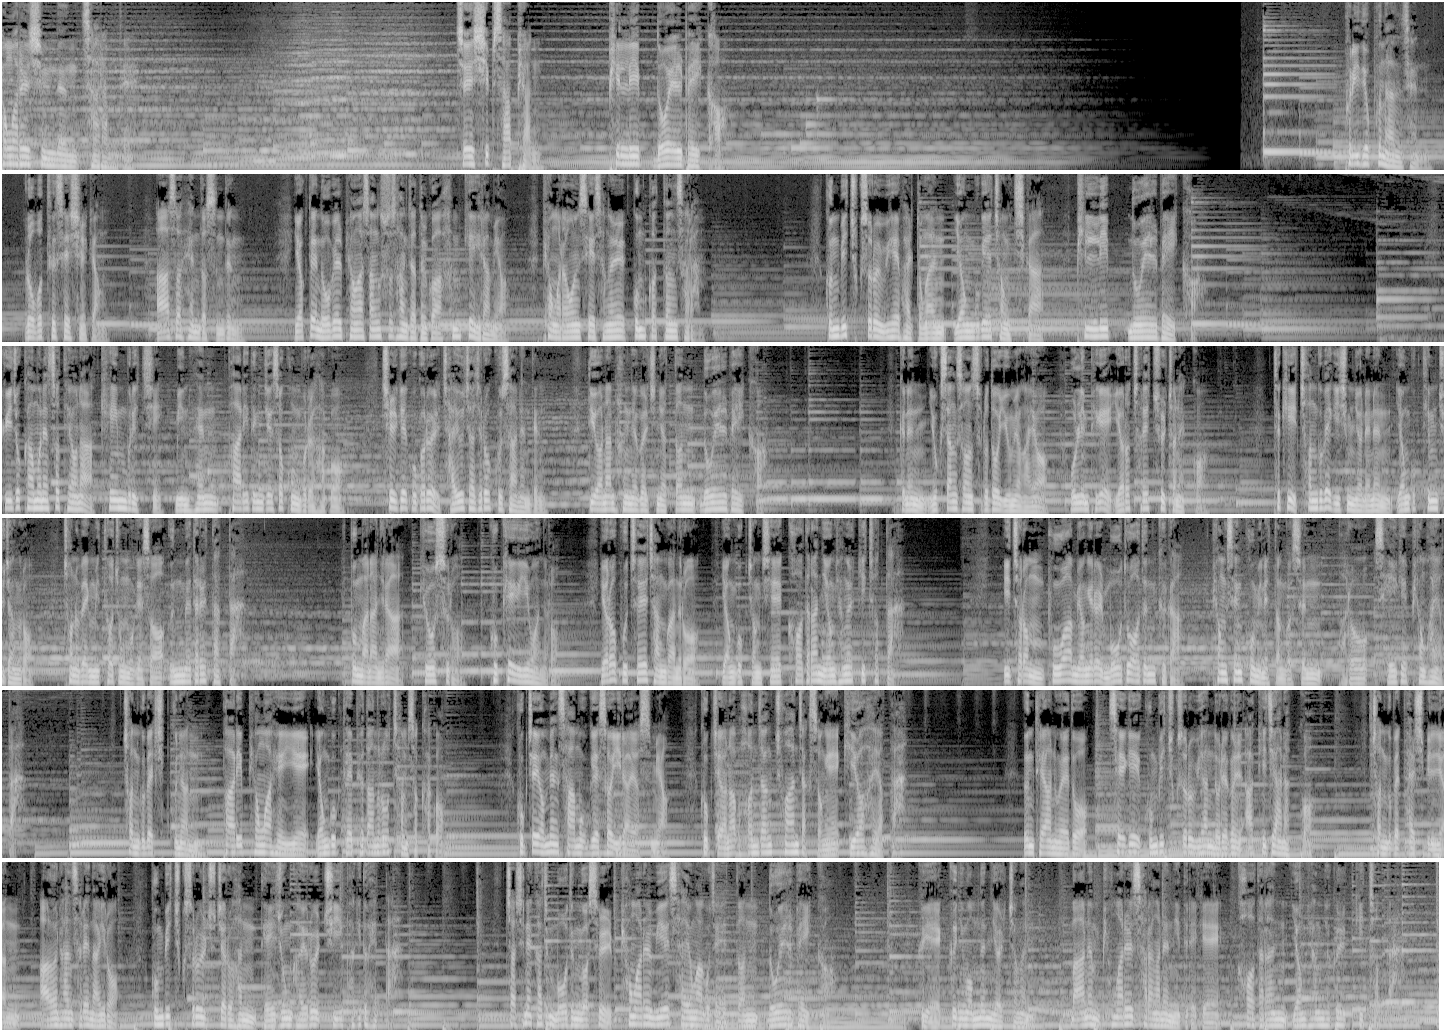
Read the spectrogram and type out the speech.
평화를 심는 사람들 제14편 필립 노엘 베이커 프리드쇼프 난센, 로버트 세실경, 아서 헨더슨 등 역대 노벨 평화상 수상자들과 함께 일하며 평화로운 세상을 꿈꿨던 사람. 군비 축소를 위해 활동한 영국의 정치가 필립 노엘 베이커. 귀족 가문에서 태어나 케임브리지, 뮌헨, 파리 등지에서 공부를 하고 7개 국어를 자유자재로 구사하는 등 뛰어난 학력을 지녔던 노엘 베이커. 그는 육상 선수로도 유명하여 올림픽에 여러 차례 출전했고 특히 1920년에는 영국팀 주장으로 1500m 종목에서 은메달을 땄다. 뿐만 아니라 교수로, 국회의원으로, 여러 부처의 장관으로 영국 정치에 커다란 영향을 끼쳤다. 이처럼 부와 명예를 모두 얻은 그가 평생 고민했던 것은 바로 세계 평화였다. 1919년 파리 평화회의에 영국 대표단으로 참석하고 국제연맹 사무국에서 일하였으며 국제연합 헌장 초안 작성에 기여하였다. 은퇴한 후에도 세계의 군비 축소를 위한 노력을 아끼지 않았고 1981년 91살의 나이로 군비 축소를 주제로 한 대중가요를 취입하기도 했다. 자신의 가진 모든 것을 평화를 위해 사용하고자 했던 노엘 베이커. 그의 끊임없는 열정은 많은 평화를 사랑하는 이들에게 커다란 영향력을 끼쳤다.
